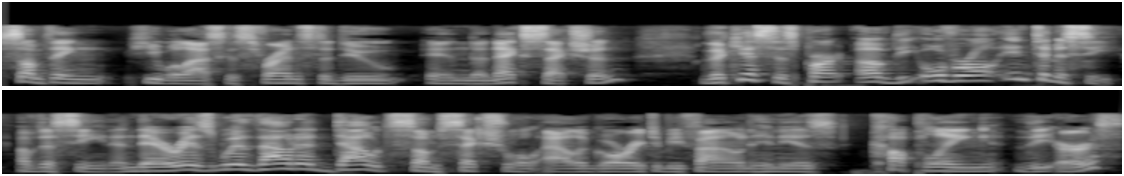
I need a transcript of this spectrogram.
something he will ask his friends to do in the next section. The kiss is part of the overall intimacy of the scene, and there is without a doubt some sexual allegory to be found in his coupling the earth,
